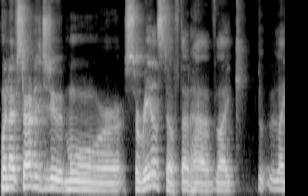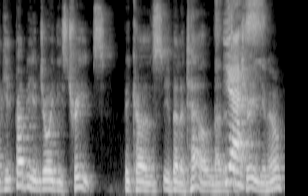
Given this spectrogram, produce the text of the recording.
when I've started to do more surreal stuff that have like, like he'll probably enjoy these trees because you better tell that it's Yes. a tree, you know.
